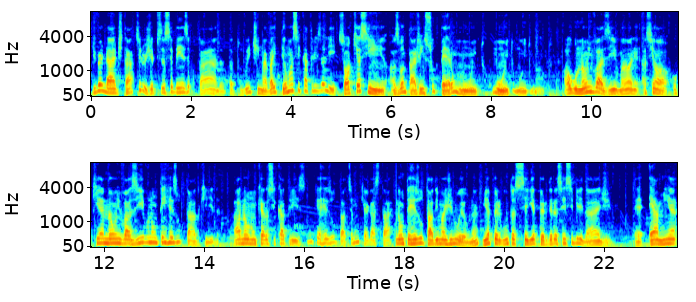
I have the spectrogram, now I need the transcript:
de verdade, tá? A cirurgia precisa ser bem executada, tá tudo bonitinho, mas vai ter uma cicatriz ali. Só que, assim, as vantagens superam muito, muito, muito, muito algo não invasivo, mano. Assim, ó, o que é não invasivo não tem resultado, querida. Ah, não, não quero cicatriz. Não quer resultado. Você não quer gastar, não ter resultado, imagino eu, né? Minha pergunta seria perder a sensibilidade é, é, a minha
